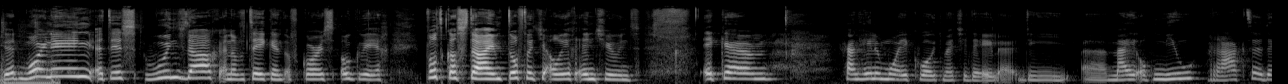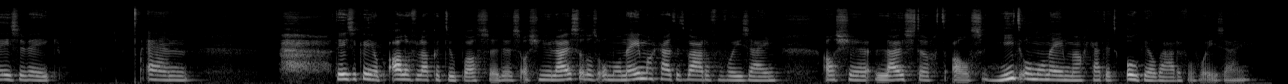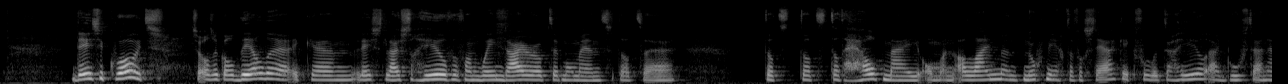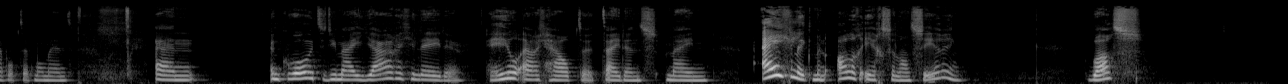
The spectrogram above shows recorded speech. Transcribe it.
Good morning! Het is woensdag en dat betekent, of course, ook weer podcast time. Tof dat je alweer intuned. Ik um, ga een hele mooie quote met je delen die uh, mij opnieuw raakte deze week. En deze kun je op alle vlakken toepassen. Dus als je nu luistert als ondernemer, gaat dit waardevol voor je zijn. Als je luistert als niet-ondernemer, gaat dit ook heel waardevol voor je zijn. Deze quote, zoals ik al deelde, ik um, lees, luister heel veel van Wayne Dyer op dit moment. Dat, uh, dat, dat, dat helpt mij om een alignment nog meer te versterken. Ik voel dat ik daar heel erg behoefte aan heb op dit moment. En een quote die mij jaren geleden heel erg helpte tijdens mijn, eigenlijk mijn allereerste lancering, was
